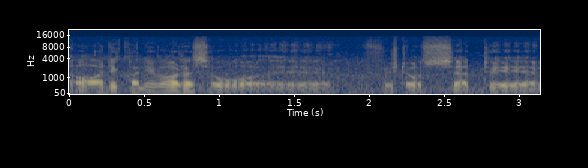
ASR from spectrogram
Ja, det kan ju vara så eh, förstås att vi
